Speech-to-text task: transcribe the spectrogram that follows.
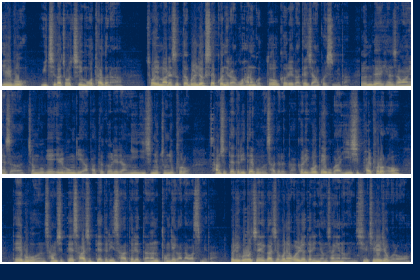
일부 위치가 좋지 못하거나 소위 말해서 더블 역세권이라고 하는 것도 거래가 되지 않고 있습니다. 그런데 현 상황에서 전국의 1분기 아파트 거래량이 26.6% 30대들이 대부분 사들였다. 그리고 대구가 28%로 대부분 30대 40대들이 사들였다는 통계가 나왔습니다. 그리고 제가 저번에 올려드린 영상에는 실질적으로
